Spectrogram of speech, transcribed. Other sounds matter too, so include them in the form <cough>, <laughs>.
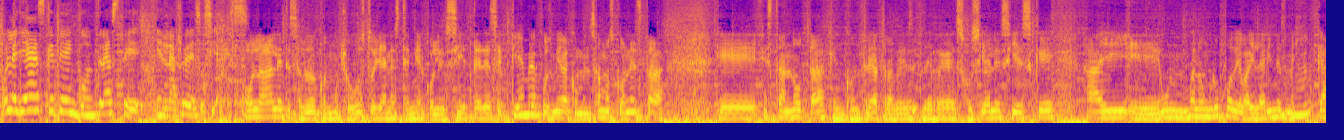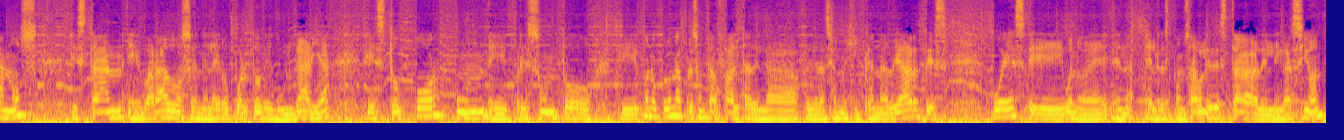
Hola Jazz, ¿qué te encontraste en las redes sociales? Hola Ale, te saludo con mucho gusto ya en este miércoles 7 de septiembre. Pues mira, comenzamos con esta, eh, esta nota que encontré a través de redes sociales y es que hay eh, un, bueno, un grupo de bailarines mexicanos están eh, varados en el aeropuerto de Bulgaria. Esto por un eh, presunto, eh, bueno, por una presunta falta de la Federación Mexicana de Artes. Pues, bueno, el responsable de esta delegación,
